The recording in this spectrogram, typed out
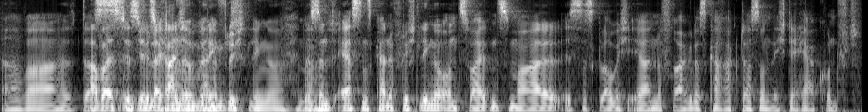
Aber das Aber es ist sind jetzt vielleicht keine, keine Flüchtlinge. Ne? Das sind erstens keine Flüchtlinge und zweitens mal ist das, glaube ich, eher eine Frage des Charakters und nicht der Herkunft.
